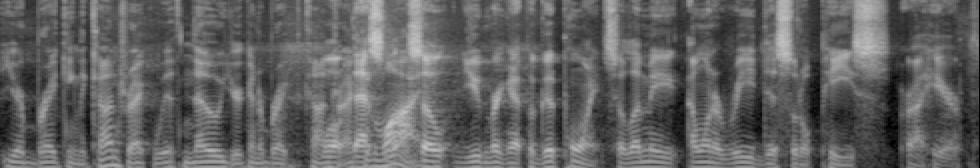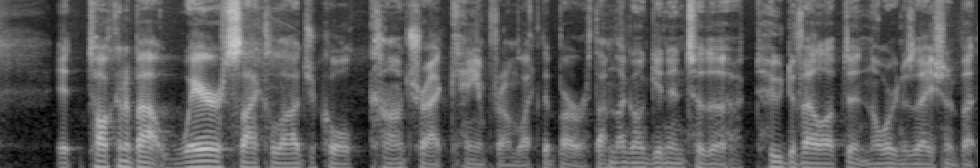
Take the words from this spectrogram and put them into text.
you're breaking the contract with know you're going to break the contract Well, that's and why. so you bring up a good point. So let me. I want to read this little piece right here. It talking about where psychological contract came from, like the birth. I'm not going to get into the who developed it in the organization, but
